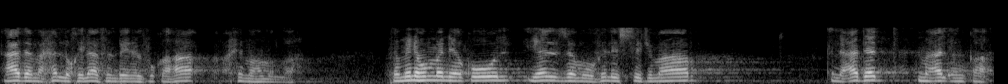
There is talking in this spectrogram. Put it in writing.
هذا محل خلاف بين الفقهاء رحمهم الله. فمنهم من يقول يلزم في الاستجمار العدد مع الإنقاء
